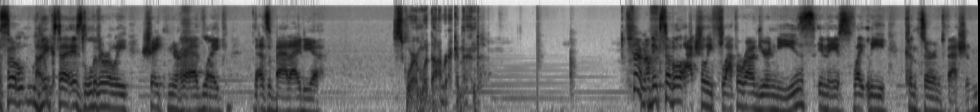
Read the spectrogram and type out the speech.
So Nixa is literally shaking her head like that's a bad idea. Squirm would not recommend. Fair enough. Nixa will actually flap around your knees in a slightly concerned fashion.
